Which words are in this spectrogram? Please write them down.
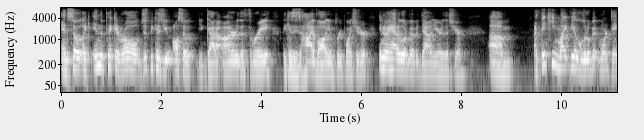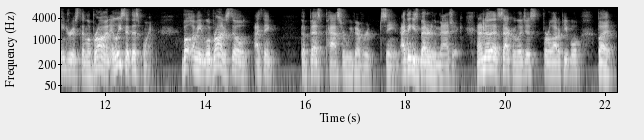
And so like in the pick and roll, just because you also you gotta honor the three because he's a high volume three point shooter, even though he had a little bit of a down year this year. Um, I think he might be a little bit more dangerous than LeBron, at least at this point. But I mean, LeBron is still, I think, the best passer we've ever seen. I think he's better than Magic. And I know that's sacrilegious for a lot of people, but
